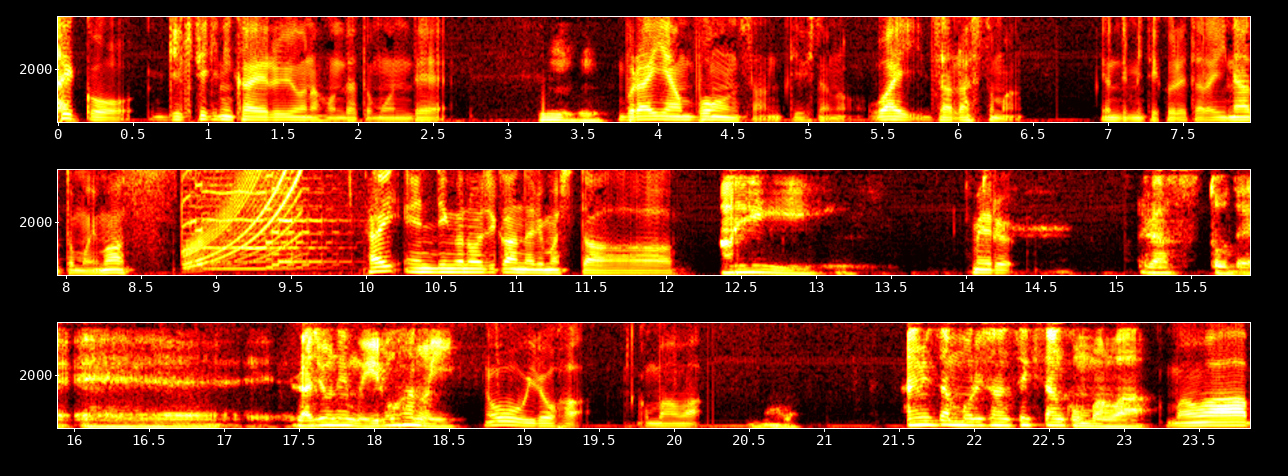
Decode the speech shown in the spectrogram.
結構劇的に変えるような本だと思うんで、うんうん。ブライアン・ボーンさんっていう人の Why the Last Man 読んでみてくれたらいいなと思います。はい、エンディングのお時間になりました。はい。メール。ラストで、えー、ラジオネームいろはのい。おー、いろは。こんばんは。はやみさん、森さん、関さん、こんばんは。こんばんは。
